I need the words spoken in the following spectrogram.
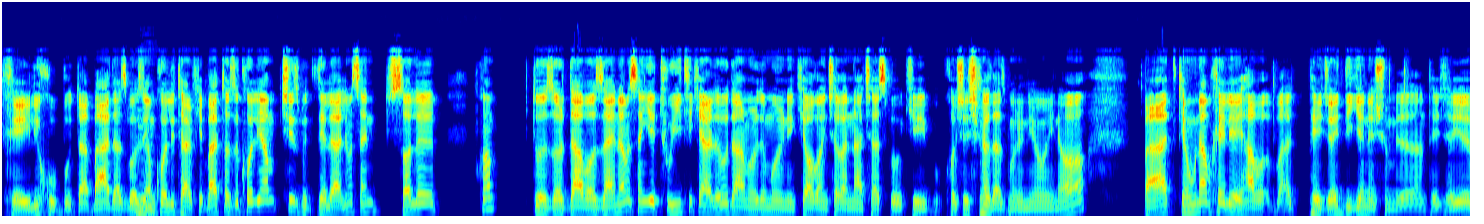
خیلی خوب بود. بعد از بازی هم هم. کلی تعریف کرد. بعد تازه کلی هم چیز بود. دل علی مثلا سال 2012 اینا مثلا یه توییتی کرده بود در مورد مورینیو که آقا این چقدر نچسبه و کی خوشش میاد از مورینیو و اینا. بعد که اونم خیلی هوا... page ای دیگه نشون می‌دادن. page ای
